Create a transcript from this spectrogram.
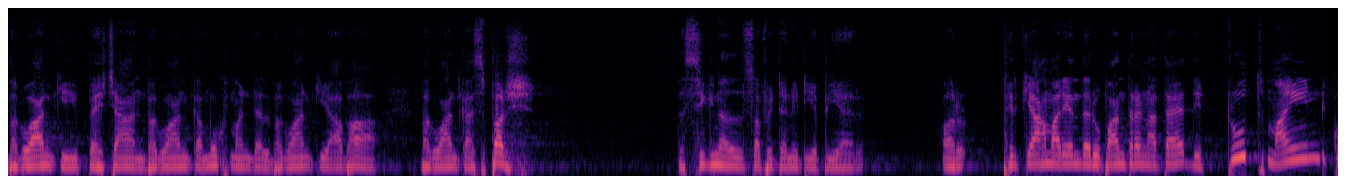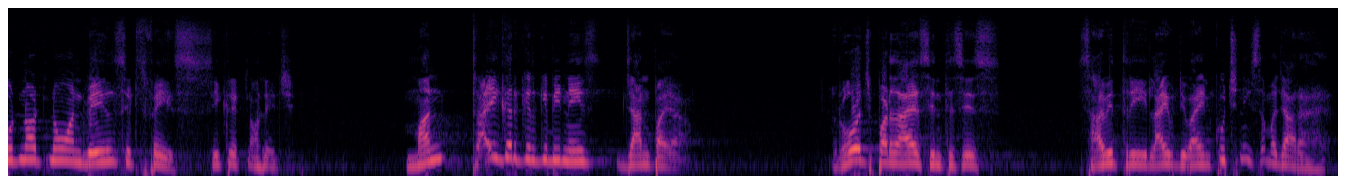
भगवान की पहचान, भगवान का मुखमंडल, भगवान की आभा भगवान का स्पर्श the signals of eternity appear और फिर क्या हमारे अंदर रूपांतरण आता है? The truth mind could not know unveils its face secret knowledge मन ट्राई कर करके भी नहीं जान पाया। रोज पढ़ रहा है सिंथेसिस सावित्री लाइफ डिवाइन कुछ नहीं समझ आ रहा है।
